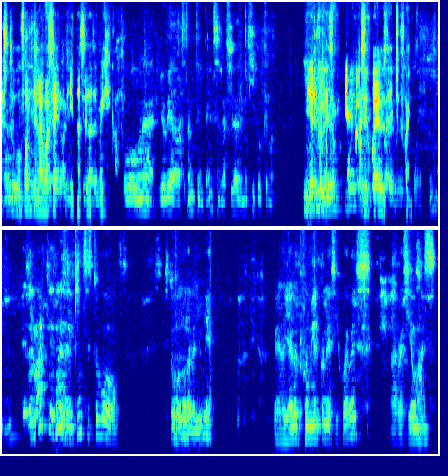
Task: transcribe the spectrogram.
Estuvo fuerte el aguacero aquí en la Ciudad de México. Hubo una lluvia bastante intensa en la Ciudad de México que no. Miércoles, miércoles y jueves, de hecho, fue. Desde el martes, no, desde el 15 estuvo estuvo la lluvia. Pero ya lo que fue miércoles y jueves, arreció más.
